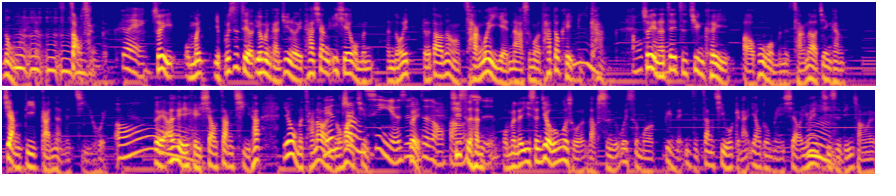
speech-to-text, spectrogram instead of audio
弄来的、嗯嗯嗯嗯造成的。对所以我们也不是只有幽门杆菌而已，它像一些我们很容易得到那种肠胃炎啊什么，它都可以抵抗。所以呢，这支菌可以保护我们的肠道健康，降低感染的机会。哦，对，而且也可以消胀气。它因为我们肠道有很多坏菌。气也是对这种方式，其实很，我们的医生就有问过我，老师为什么病人一直胀气，我给他药都没效？因为嗯其实临床的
